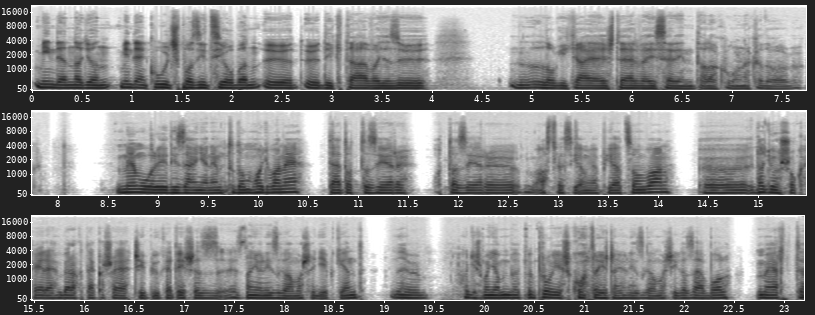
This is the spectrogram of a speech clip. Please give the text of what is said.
minden nagyon, minden kulcspozícióban ő, ő diktál, vagy az ő logikája és tervei szerint alakulnak a dolgok. Memory dizájnja nem tudom, hogy van-e, tehát ott azért, ott azért azt veszi, ami a piacon van nagyon sok helyre berakták a saját csípüket, és ez, ez nagyon izgalmas egyébként. Hogy is mondjam, pro és kontra is nagyon izgalmas igazából, mert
